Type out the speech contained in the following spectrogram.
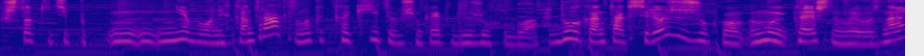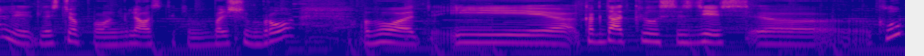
что-то, типа, не было у них контракта, ну, как какие-то, в общем, какая-то движуха была. Был контакт с Сережей Жуковым, мы, конечно, мы его знали, для Степа он являлся таким большим бро, вот. И когда открылся здесь э, клуб,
